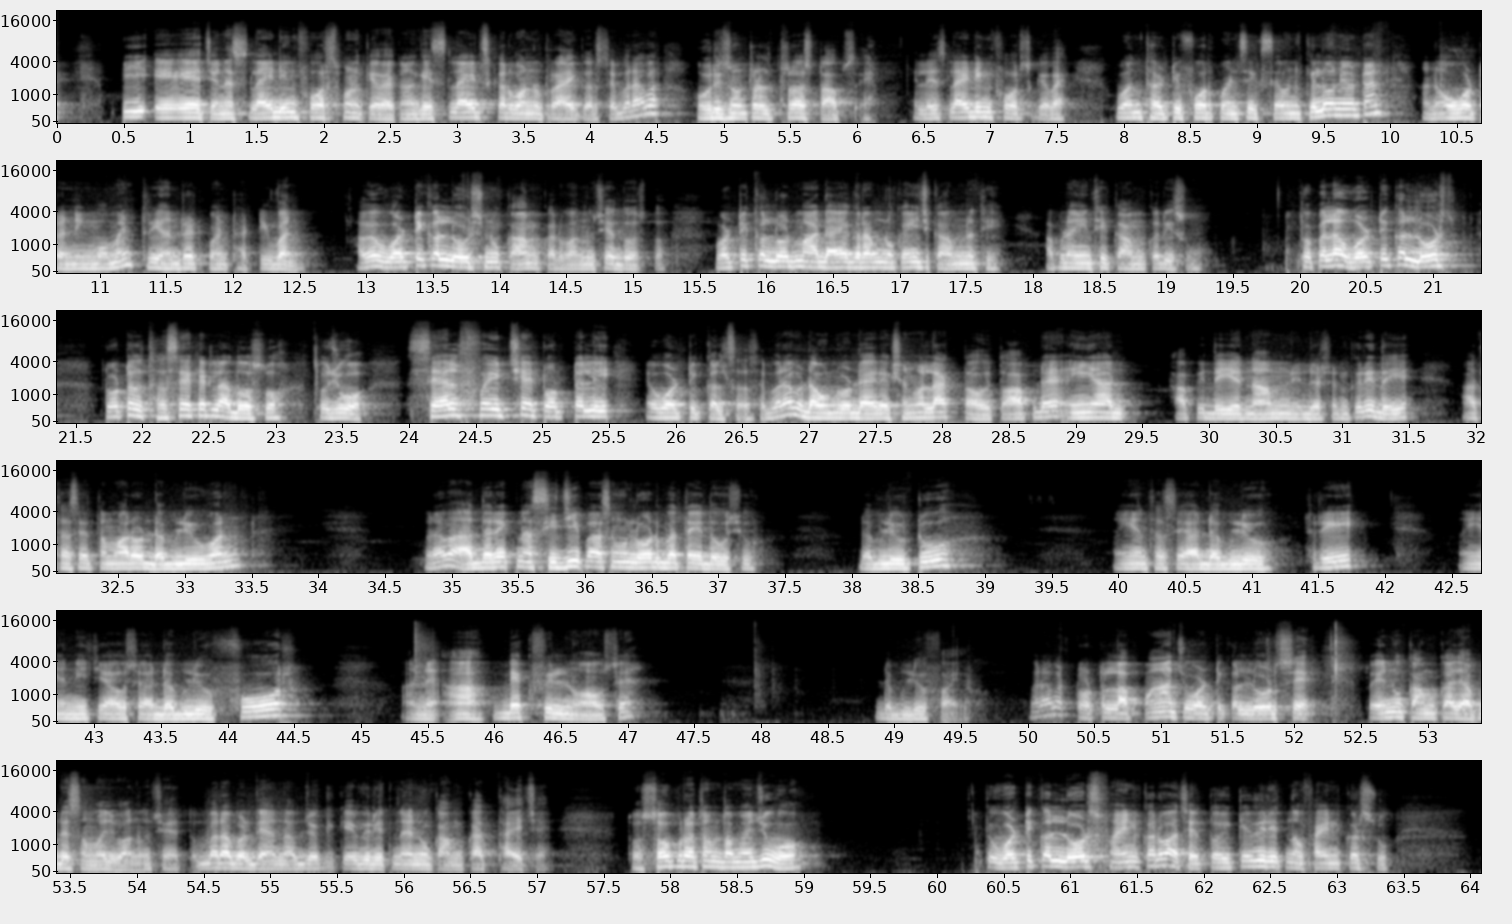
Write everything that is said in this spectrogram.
પી એચ અને સ્લાઇડિંગ ફોર્સ પણ કહેવાય, કારણ કે સ્લાઇડ્સ કરવાનું ટ્રાય કરશે. બરાબર? હોરિઝોન્ટલ થ્રસ્ટ આપશે. એટલે સ્લાઇડિંગ ફોર્સ કહેવાય. One thirty four point six seven kilo newton અને overturning moment three hundred point thirty one હવે વર્ટિકલ લોડ્સનું કામ કરવાનું છે દોસ્તો. વર્ટિકલ લોડમાં આ ડાયાગ્રામનું કંઈ જ કામ નથી. આપણે અહીંથી કામ કરીશું. તો પહેલાં વર્ટિકલ લોડ્સ ટોટલ થશે કેટલા દોસ્તો? તો જુઓ સેલ્ફ વેઇટ છે ટોટલી એ વર્ટિકલ થશે, બરાબર? ડાઉનવર્ડ ડાયરેક્શનમાં લાગતા હોય. તો આપણે અહીંયા આપી દઈએ નામ નિદર્શન કરી દઈએ. આ થશે તમારો ડબલ્યુ વન બરાબર? આ દરેકના સીજી પાસે હું લોડ બતાવી દઉં છું. ડબલ્યુ ટુ અહીંયા થશે આ ડબલ્યુ થ્રી અહીંયા નીચે આવશે આ ડબલ્યુ ફોર અને આ બેકફિલ્ડનું આવશે. ડબલ્યુ ફાઇવ બરાબર? ટોટલ આ પાંચ વર્ટિકલ લોડ છે. તો એનું કામકાજ આપણે સમજવાનું છે. તો બરાબર ધ્યાન આપજો કે કેવી રીતના એનું કામકાજ થાય છે. તો સૌપ્રથમ તમે જુઓ કે વર્ટિકલ લોડ્સ ફાઇન કરવા છે તો એ કેવી રીતના ફાઇન કરશું?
